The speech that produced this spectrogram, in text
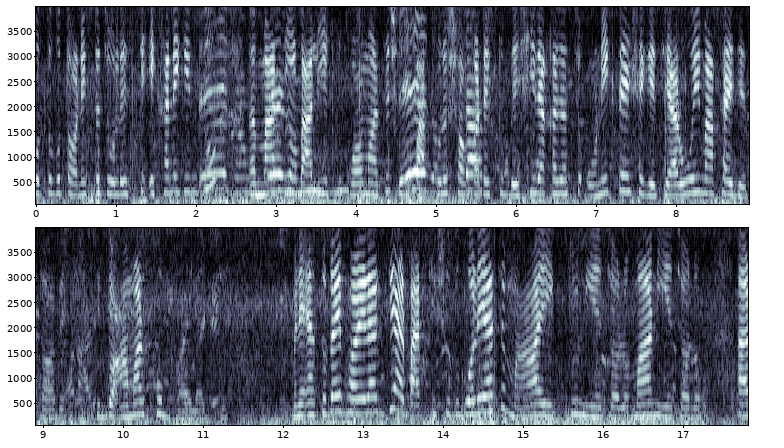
করতে করতে অনেকটা চলে এসেছি। এখানে কিন্তু মাটি বালি একটু কম আছে শুধু পাথরের সংখ্যাটা একটু বেশি দেখা যাচ্ছে অনেকটা এসে গেছে আর ওই মাথায় যেতে হবে। কিন্তু আমার খুব ভয় লাগছে। মানে এতটাই ভয় লাগছে আর পার্থিব শুধু বলে আছে মা একটু নিয়ে চলো মা নিয়ে চলো। আর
